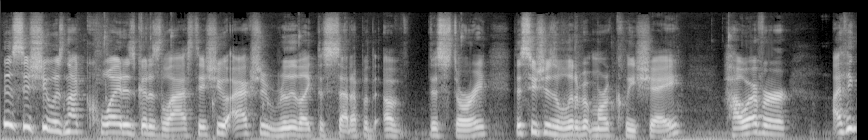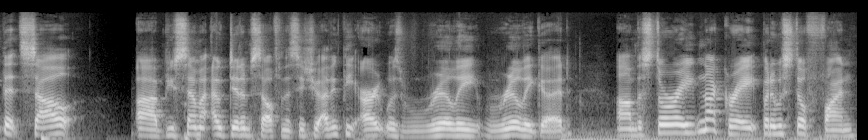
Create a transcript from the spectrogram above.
this issue is not quite as good as last issue. I actually really like the setup of, of this story. This issue is a little bit more cliche. However, I think that Sal uh, Buscema outdid himself in this issue. I think the art was really, really good. Um, the story, not great, but it was still fun.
